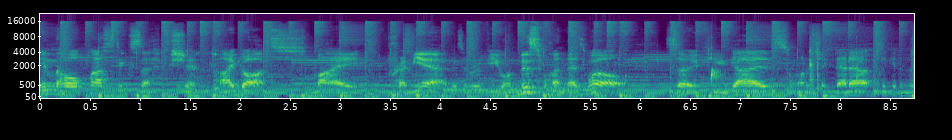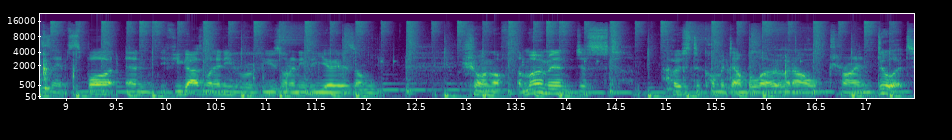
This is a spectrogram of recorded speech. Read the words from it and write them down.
In the whole plastic section, I got my premiere. There's a review on this one as well. So if you guys want to check that out, click it in the same spot. And if you guys want any reviews on any of the yo-yos I'm showing off at the moment, just post a comment down below and I'll try and do it.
